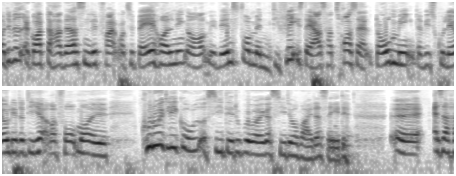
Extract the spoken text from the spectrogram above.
og det ved jeg godt, der har været sådan lidt frem og tilbage holdninger om i Venstre, men de fleste af os har trods alt dog ment, at vi skulle lave lidt af de her reformer. Øh, kunne du ikke lige gå ud og sige det? Du behøver ikke at sige, det var mig, der sagde det. Øh, altså,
